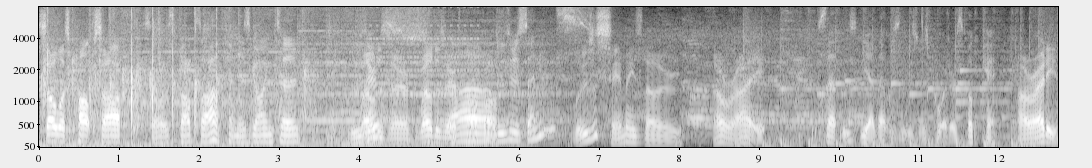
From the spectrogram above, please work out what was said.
Solas pops off. Solas pops off and is going to losers. Well deserved. Well deserved Uh, pop off. losers semis. Loser semis though. Alright. Is that yeah, that was losers quarters. Okay. Alrighty.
